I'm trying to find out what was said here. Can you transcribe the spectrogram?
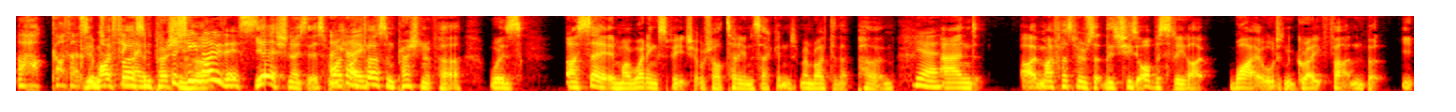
Oh, God, that's my first impression. Does she her- know this? Yeah, she knows this. My, my first impression of her was I say it in my wedding speech, which I'll tell you in a second. Remember, I did that poem. Yeah. And I, my first impression was that she's obviously like wild and great fun, but you,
